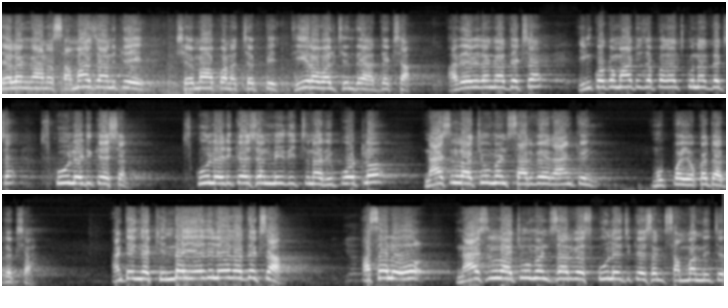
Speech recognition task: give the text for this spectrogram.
తెలంగాణ సమాజానికి క్షమాపణ చెప్పి తీరవలసిందే అధ్యక్ష. అదేవిధంగా అధ్యక్ష ఇంకొక మాట చెప్పదలుచుకున్న అధ్యక్ష స్కూల్ ఎడ్యుకేషన్. స్కూల్ ఎడ్యుకేషన్ మీద ఇచ్చిన రిపోర్ట్లో నేషనల్ అచీవ్మెంట్ సర్వే ర్యాంకింగ్ ముప్పై ఒకటి అధ్యక్ష. అంటే ఇంకా కింద ఏది లేదు అధ్యక్ష. అసలు నేషనల్ అచీవ్మెంట్ సర్వే స్కూల్ ఎడ్యుకేషన్కి సంబంధించి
